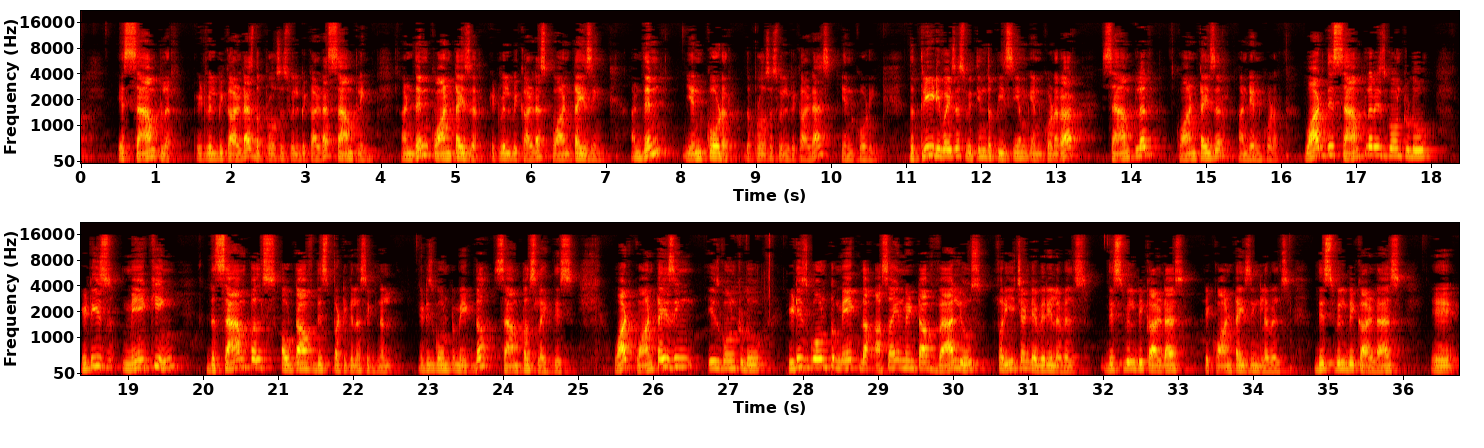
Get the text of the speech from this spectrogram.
a sampler. It will be called as the process will be called as sampling and then quantizer. It will be called as quantizing and then encoder. The process will be called as encoding. The three devices within the PCM encoder are sampler, quantizer and encoder. What this sampler is going to do? It is making the samples out of this particular signal it is going to make the samples like this. What quantizing is going to do, it is going to make the assignment of values for each and every levels. This will be called as a quantizing levels. This will be called as a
